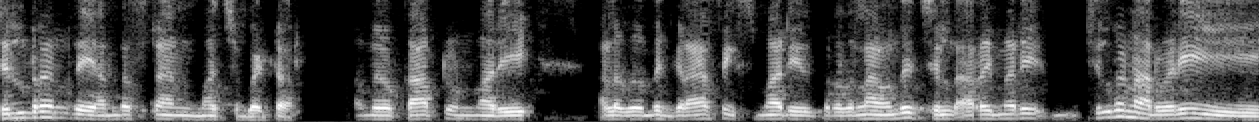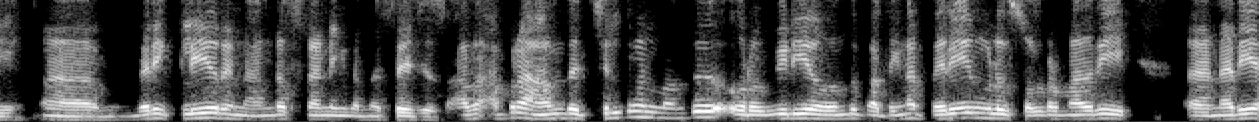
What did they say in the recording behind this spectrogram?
children they understand much better அந்த கார்ட்டூன் மாதிரி அல்லது வந்து கிராஃபிக்ஸ் மாதிரி இருக்கிறதெல்லாம் வந்து சில் அதே மாதிரி children are very very clear in understanding the messages அது அப்புறம் அந்த சில்ட்ரன் வந்து ஒரு வீடியோ வந்து பார்த்தீங்கன்னா பெரியவங்களுக்கு சொல்ற மாதிரி நிறைய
